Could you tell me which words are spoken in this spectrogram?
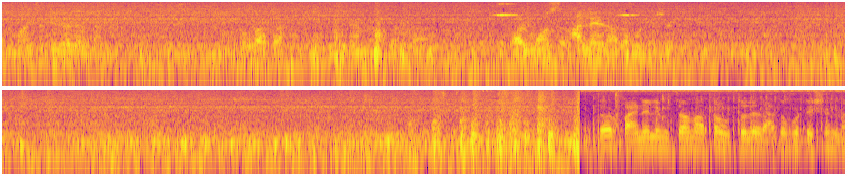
आणि माणसं तिघं जाईल आम्ही. बघू आता. तिथे टाईम आता ऑलमोस्ट आले आहे राजापूर स्टेशन तर फायनली मित्रांनो आता उतरले राधापूर स्टेशनला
